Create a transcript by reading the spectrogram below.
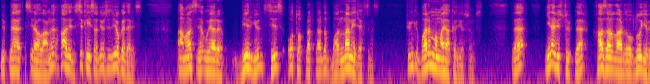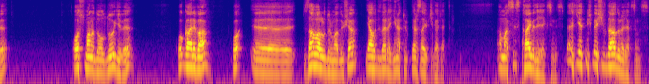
nükleer silahlarını. Hadi sıkıysa diyor sizi yok ederiz. Ama size uyarı. Bir gün siz o topraklarda barınamayacaksınız. Çünkü barınmamayı hak ediyorsunuz. Ve yine biz Türkler Hazarlarda olduğu gibi Osmanlı'da olduğu gibi o gariban o e, zavallı duruma düşen Yahudilere yine Türkler sahip çıkacaktır. Ama siz kaybedeceksiniz. Belki 75 yıl daha duracaksınız.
